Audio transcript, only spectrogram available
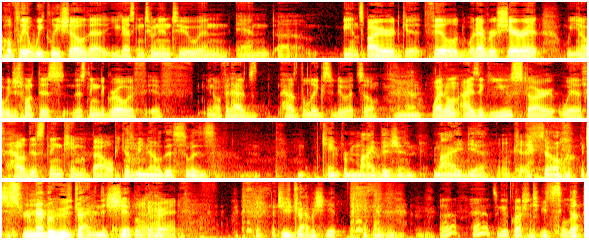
hopefully a weekly show that you guys can tune into and and um, be inspired, get filled, whatever. Share it. We, you know, we just want this this thing to grow. If if you know if it has has the legs to do it. So Amen. why don't Isaac you start with how this thing came about? Because we know this was came from my vision, my idea. Okay. So just remember who's driving this ship, okay? All right. Do you drive a ship? Well, yeah, that's a good question. Do you We'll sell, look.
